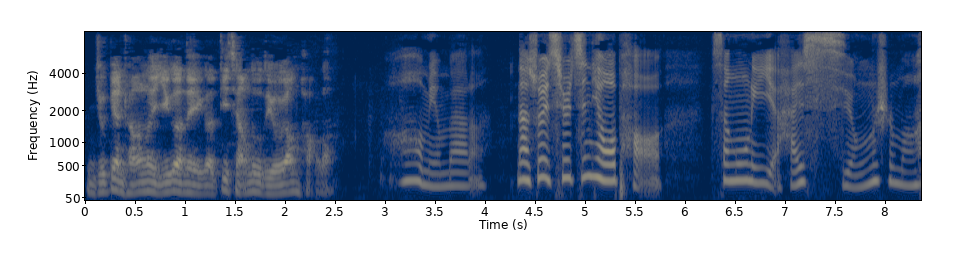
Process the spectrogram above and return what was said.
你就变成了一个那个低强度的有氧跑了。哦，明白了。那所以其实今天我跑三公里也还行，是吗？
